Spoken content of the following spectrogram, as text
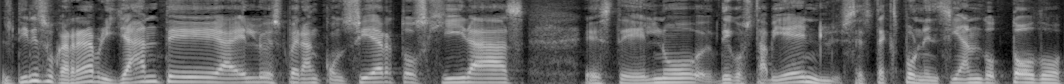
Él tiene su carrera brillante, a él lo esperan conciertos, giras. Este, él no, digo, está bien, se está exponenciando todo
